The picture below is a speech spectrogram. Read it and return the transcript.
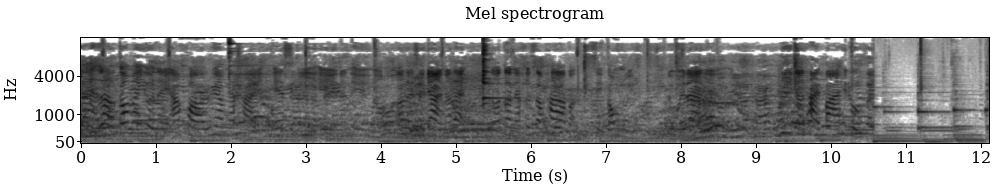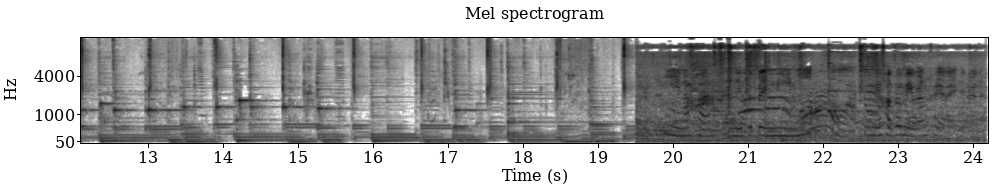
และเราก็มาอยู่ในอควาเรียมนะคะ S E A นั่นเองเนาะอะไรสักอย่างนั่นแหละ แล้วตอนนี้คือสภาพอะสีกล้องเลย ดูไม่ได้เลยนี่เดี๋ยวถ่ายปลาให้ดูนี่นะคะ อันนี้จะเป็นนีโมตรงนี้เขาจะมีแว่นขยายให้ด้วยนะ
